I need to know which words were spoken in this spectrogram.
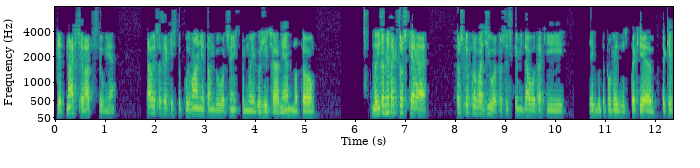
15 lat w sumie cały czas jakieś to pływanie tam było częścią mojego życia, nie? No to, no i to mnie tak troszkę, troszkę prowadziło, troszeczkę mi dało taki, jakby to powiedzieć, takie, takie,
